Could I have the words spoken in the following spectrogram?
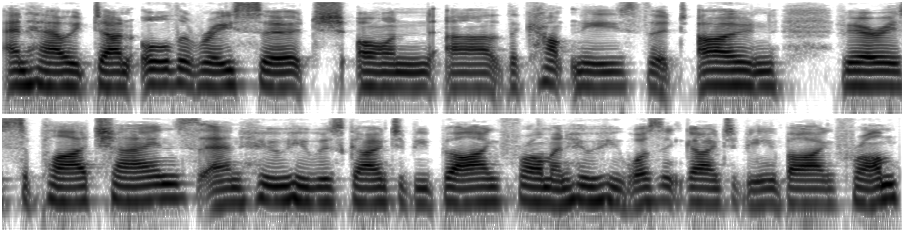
and how he'd done all the research on uh, the companies that own various supply chains and who he was going to be buying from and who he wasn't going to be buying from,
